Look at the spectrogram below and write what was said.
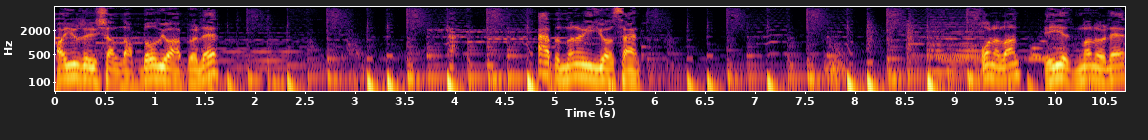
Hayırdır inşallah. Ne oluyor abi böyle? Ha bunları yiyor sen. O ne lan? İyiyiz lan öyle.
